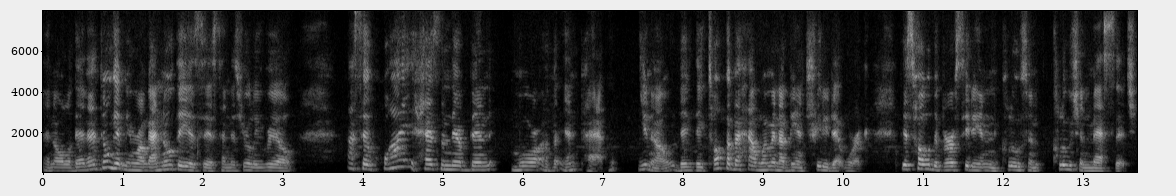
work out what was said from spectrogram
and all of that. And don't get me wrong, I know they exist and it's really real. I said, why hasn't there been more of an impact? You know, they, they talk about how women are being treated at work. This whole diversity and inclusion, inclusion message,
